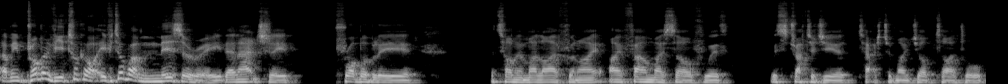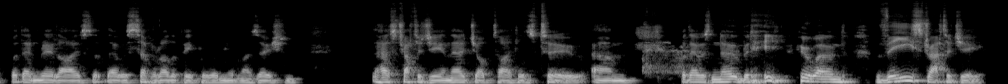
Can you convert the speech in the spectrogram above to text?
I mean, probably if you talk about if you talk about misery, then actually probably a time in my life when I, I found myself with with strategy attached to my job title, but then realized that there were several other people in the organization that had strategy in their job titles too. Um, but there was nobody who owned the strategy.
